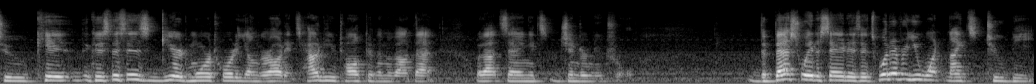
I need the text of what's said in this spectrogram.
to kids because this is geared more toward a younger audience. How do you talk to them about that without saying it's gender neutral? The best way to say it is it's whatever you want NiGHTS to be.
